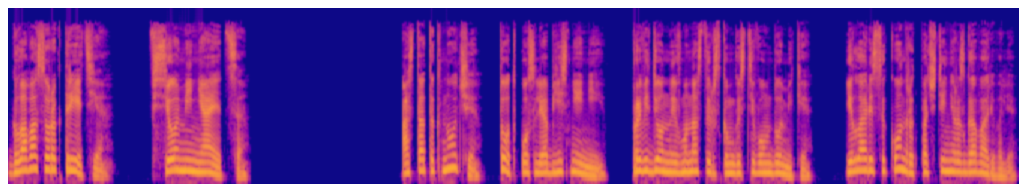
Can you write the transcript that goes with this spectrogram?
Глава 43. Все меняется. Остаток ночи, тот после объяснений, проведенный в монастырском гостевом домике, и Ларис и Конрад почти не разговаривали.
